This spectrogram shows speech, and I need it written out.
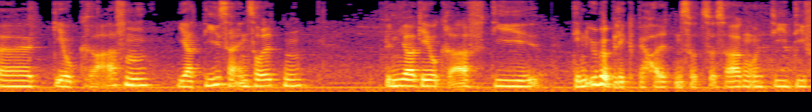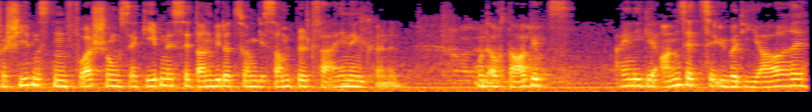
äh, Geografen ja die sein sollten, bin ja Geograf, die den Überblick behalten sozusagen und die die verschiedensten Forschungsergebnisse dann wieder zu einem Gesamtbild vereinen können. Und auch da gibt es einige Ansätze über die Jahre.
